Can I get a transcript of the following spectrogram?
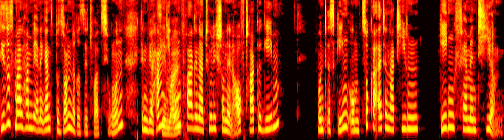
dieses Mal haben wir eine ganz besondere Situation, denn wir haben Erzähl die mal. Umfrage natürlich schon in Auftrag gegeben und es ging um Zuckeralternativen gegen Fermentieren.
